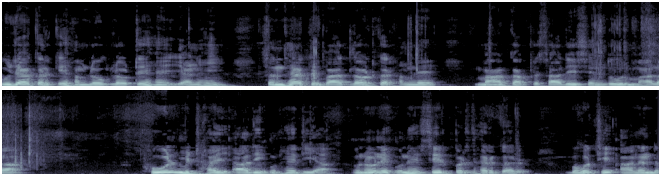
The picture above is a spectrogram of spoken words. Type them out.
पूजा करके हम लोग लौटे हैं या नहीं? संध्या के बाद लौटकर हमने माँ का प्रसादी, सिंदूर, माला, फूल, मिठाई आदि उन्हें दिया। उन्होंने उन्हें सिर पर धरकर बहुत ही आनंद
